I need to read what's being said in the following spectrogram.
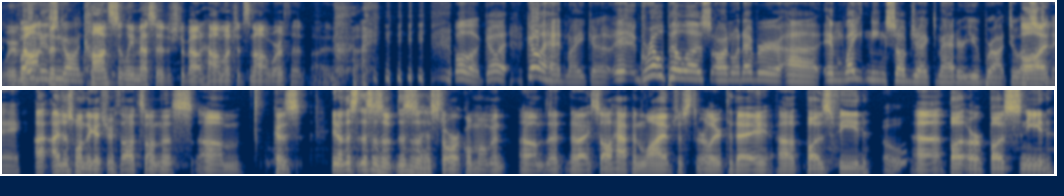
We've not been content. constantly messaged about how much it's not worth it. Well, look, go go ahead, Micah. Uh, grill pill us on whatever uh, enlightening subject matter you brought to us Oh, today. I, I just wanted to get your thoughts on this, because you know this this is a this is a historical moment um, that that I saw happen live just earlier today. Uh, BuzzFeed, Oh, uh, but or Buzz Sneed,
